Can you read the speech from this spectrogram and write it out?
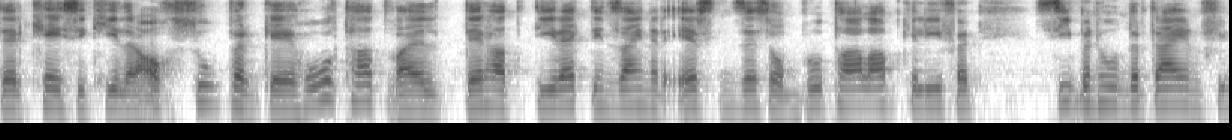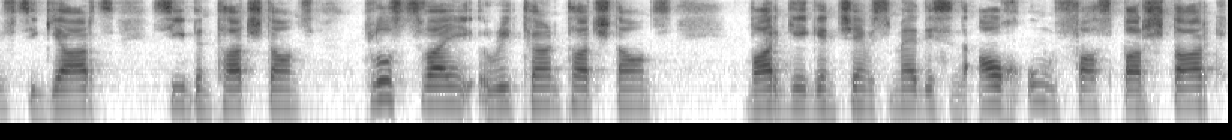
der Casey Keeler auch super geholt hat, weil der hat direkt in seiner ersten Saison brutal abgeliefert. 753 Yards, 7 Touchdowns, plus 2 Return Touchdowns. War gegen James Madison auch unfassbar stark.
